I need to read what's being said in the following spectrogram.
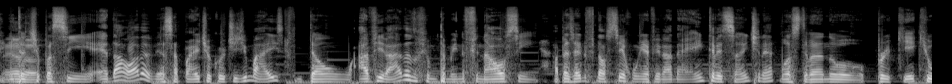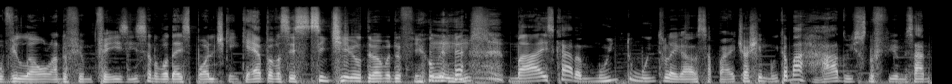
Então, tipo assim, é da hora ver essa parte, eu curti demais. Então, a virada do filme também no final, assim, apesar do final ser ruim, a virada é interessante, né? Mostrando por que que o vilão lá do filme fez isso. Eu não vou dar spoiler de quem quer para vocês sentirem o drama do filme, uhum. Mas, cara, muito, muito legal essa parte. Eu achei muito amarrado isso no filme, sabe?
